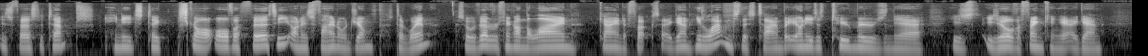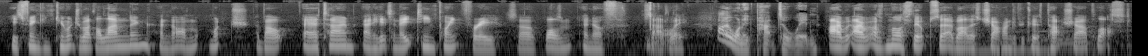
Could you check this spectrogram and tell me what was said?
his first attempts. He needs to score over 30 on his final jump to win. So with everything on the line, kind of fucks it again. He lands this time, but he only does two moves in the air. He's he's overthinking it again. He's thinking too much about the landing and not much about airtime, and he gets an 18.3. So wasn't enough, sadly. I wanted Pat to win. I, I was mostly upset about this challenge because Pat Sharp lost.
